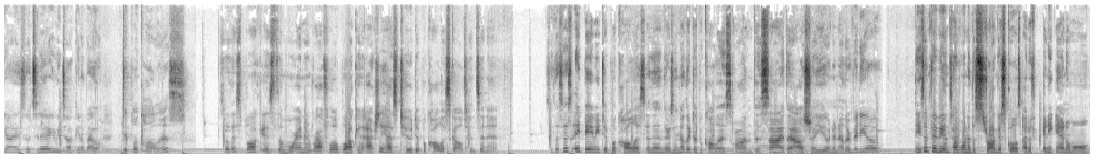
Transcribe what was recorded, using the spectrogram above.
guys, so today I'm going to be talking about Diplocaulus. So this block is the Morton and Ruffalo block and it actually has two Diplocaulus skeletons in it. So this is a baby Diplocaulus and then there's another Diplocaulus on this side that I'll show you in another video. These amphibians have one of the strongest skulls out of any animal.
